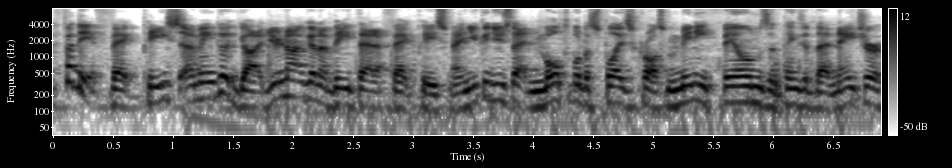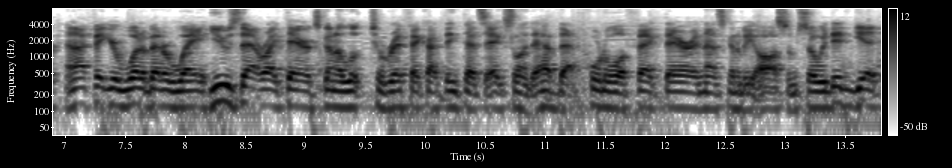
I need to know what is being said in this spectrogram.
for the effect piece. I mean, good God, you're not going to beat that effect piece, man. You could use that in multiple displays across many films and things of that nature, and I figure what a better way. Use that right there. It's going to look terrific. I think that's excellent to have that portal effect there, and that's going to be awesome. So we did get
